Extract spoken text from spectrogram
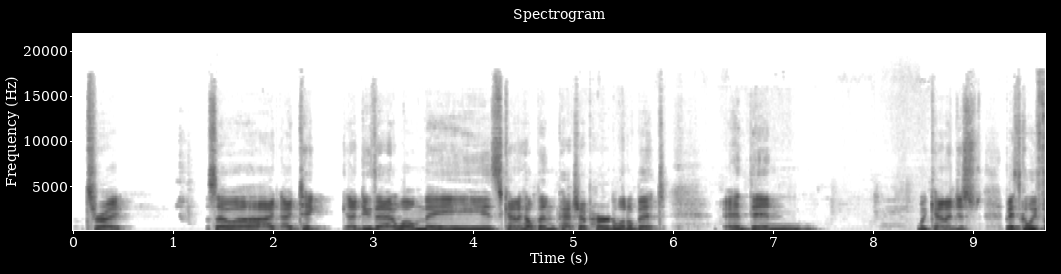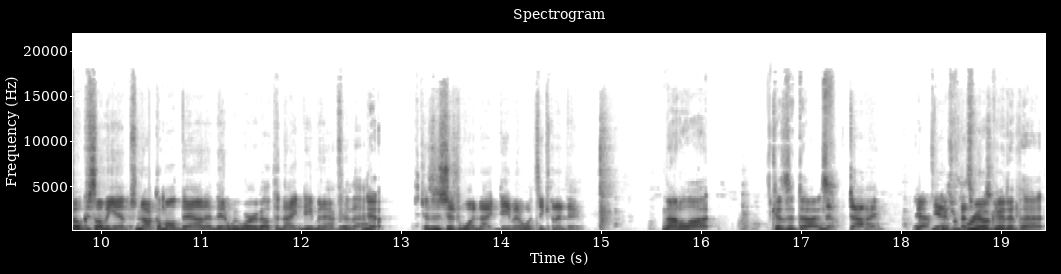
That's right. So uh, I'd, I'd take I'd do that while May's kind of helping patch up Herd a little bit, and then we kind of just basically we focus on the imps, knock them all down, and then we worry about the night demon after that. Yeah, because it's just one night demon. What's it gonna do? Not a lot because it dies. No, die. Yeah, Yeah, it's real good at that.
